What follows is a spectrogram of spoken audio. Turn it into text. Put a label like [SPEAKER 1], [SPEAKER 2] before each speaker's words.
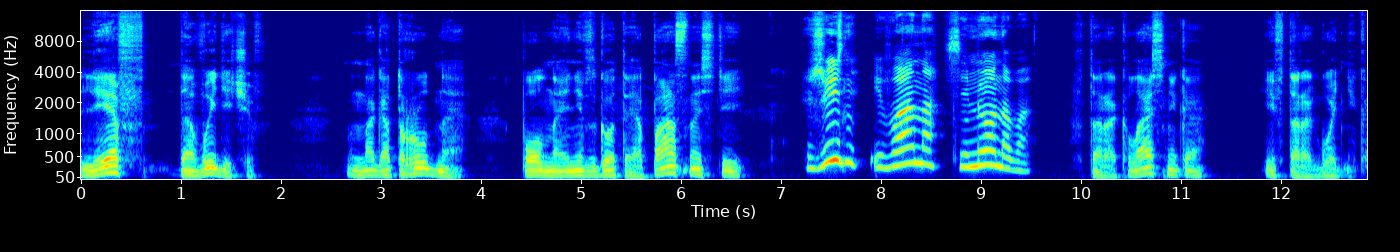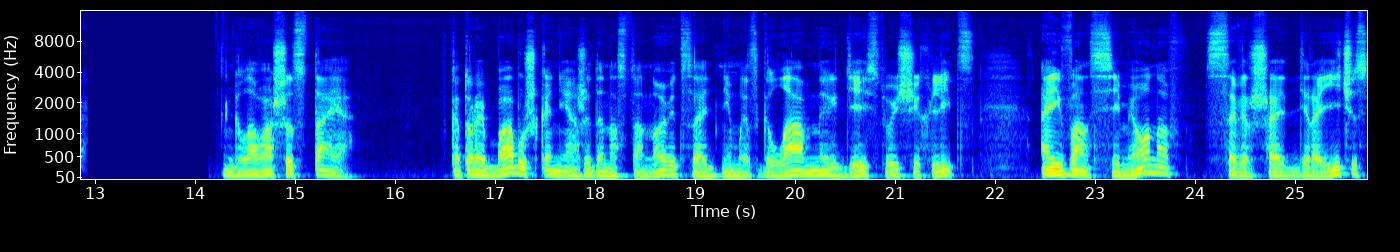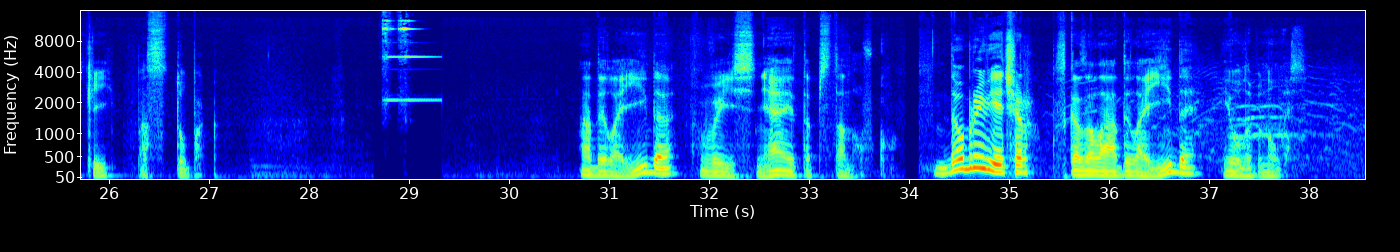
[SPEAKER 1] Лев Давыдичев. Многотрудная, полная невзгод и опасностей.
[SPEAKER 2] Жизнь Ивана Семенова.
[SPEAKER 1] Второклассника и второгодника. Глава шестая, в которой бабушка неожиданно становится одним из главных действующих лиц, а Иван Семенов совершает героический поступок. Аделаида выясняет обстановку. «Добрый вечер», — сказала Аделаида и улыбнулась.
